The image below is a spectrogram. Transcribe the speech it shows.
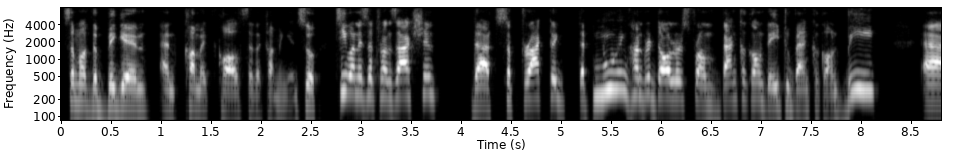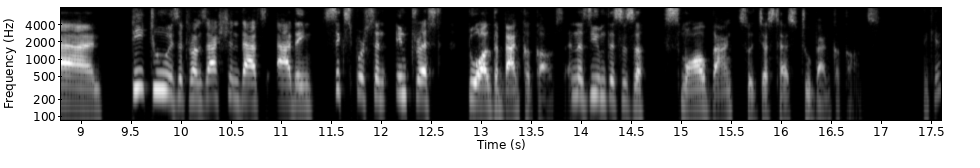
some of the begin and commit calls that are coming in. So T1 is a transaction that's subtracting, that moving $100 from bank account A to bank account B. And T2 is a transaction that's adding 6% interest to all the bank accounts. And assume this is a small bank, so it just has two bank accounts. Okay?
